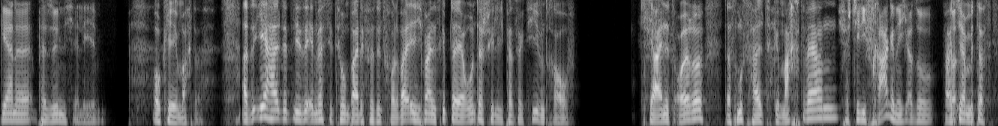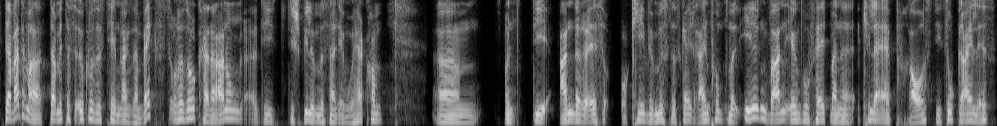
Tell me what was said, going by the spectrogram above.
gerne persönlich erleben. Okay, mach das. Also ihr haltet diese Investition beide für sinnvoll, weil ich meine, es gibt da ja unterschiedliche Perspektiven drauf. Der eine ist eure, das muss halt gemacht werden. Ich verstehe die Frage nicht. Also, Weißt du, damit das, da warte mal, damit das Ökosystem langsam wächst oder so, keine Ahnung, äh, die, die Spiele müssen halt irgendwo herkommen. Ähm, und die andere ist, okay, wir müssen das Geld reinpumpen, weil irgendwann irgendwo fällt mal eine Killer-App raus, die so geil ist,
